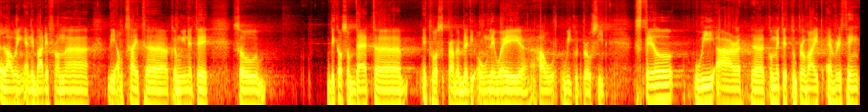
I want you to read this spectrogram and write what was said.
allowing anybody from uh, the outside uh, community. So because of that, uh, it was probably the only way uh, how we could proceed. Still, we are uh, committed to provide everything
